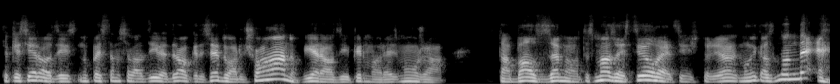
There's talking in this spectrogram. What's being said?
Tad, kad es ieraudzīju, nu, pēc tam savā dzīvē draugu, kad es Eduardu Šānu ieraudzīju pirmo reizi mūžā. Tā balss zemē, un tas mazais cilvēks, viņš tur, ja, man liekas, nu, nē,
